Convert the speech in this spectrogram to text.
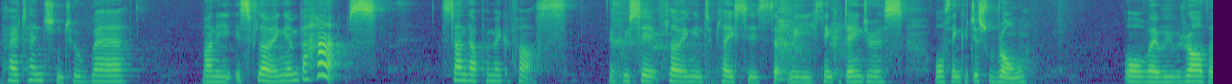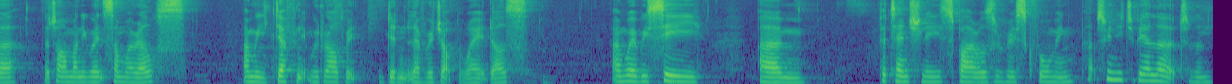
pay attention to where money is flowing and perhaps stand up and make a fuss if we see it flowing into places that we think are dangerous or think are just wrong or where we would rather that our money went somewhere else and we definitely would rather it didn't leverage up the way it does and where we see um, potentially spirals of risk forming. Perhaps we need to be alert to them.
